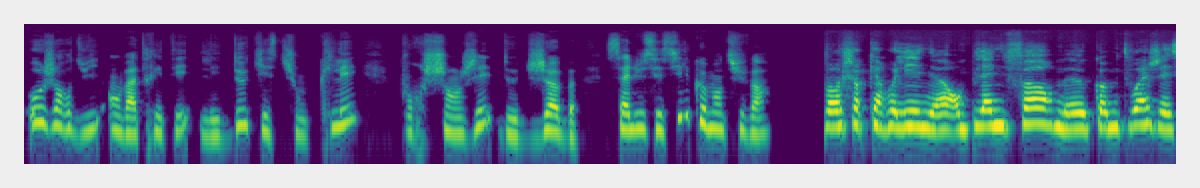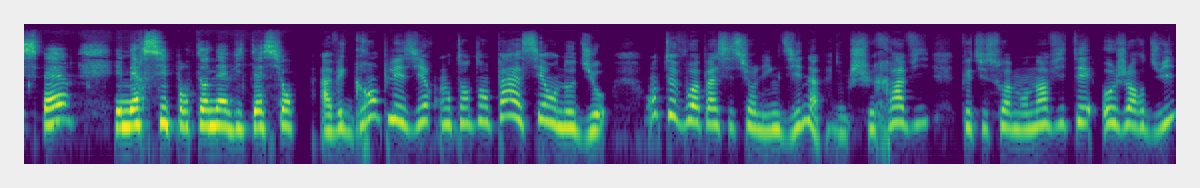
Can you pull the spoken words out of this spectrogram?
Aujourd'hui, on va traiter les deux questions clés pour changer de job. Salut Cécile, comment tu vas? Bonjour Caroline, en pleine forme euh, comme toi j'espère et merci pour ton invitation. Avec grand plaisir, on t'entend pas assez en audio, on te voit passer sur LinkedIn, donc je suis ravie que tu sois mon invité aujourd'hui.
